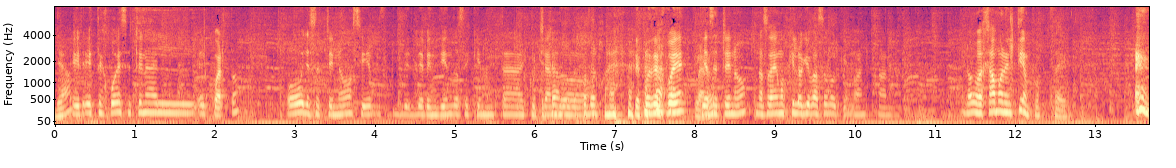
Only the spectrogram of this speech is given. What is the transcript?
¿Ya? E- Este jueves se estrena el, el cuarto. O ya se estrenó, si dependiendo si es que nos está escuchando, Después del jueves. después del jueves, Claro. ya se estrenó. No sabemos qué es lo que pasó porque no, no, no dejamos en el tiempo. Sí.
